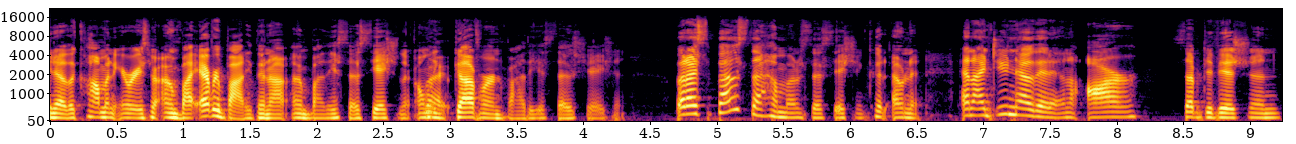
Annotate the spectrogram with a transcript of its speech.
you know the common areas are owned by everybody. They're not owned by the association. They're only Right. governed by the association. But I suppose the homeowner association could own it. And I do know that in our subdivision,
